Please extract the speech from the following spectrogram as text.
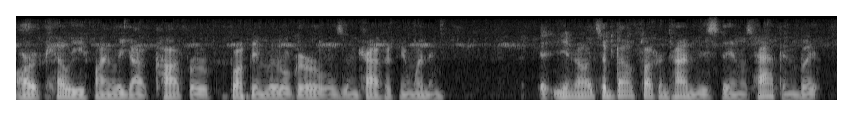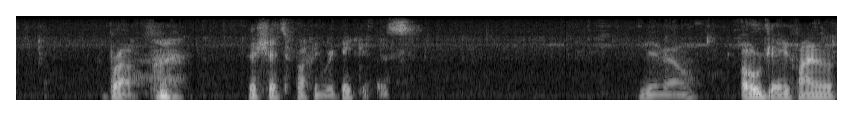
R. Kelly finally got caught for fucking little girls and trafficking women it, you know, it's about fucking time these things happen, but, bro, this shit's fucking ridiculous. You know, OJ finally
